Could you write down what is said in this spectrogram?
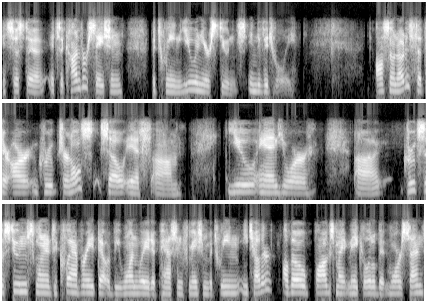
It's just a, it's a conversation between you and your students individually. Also notice that there are group journals. So if um, you and your uh, groups of students wanted to collaborate, that would be one way to pass information between each other, although blogs might make a little bit more sense.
